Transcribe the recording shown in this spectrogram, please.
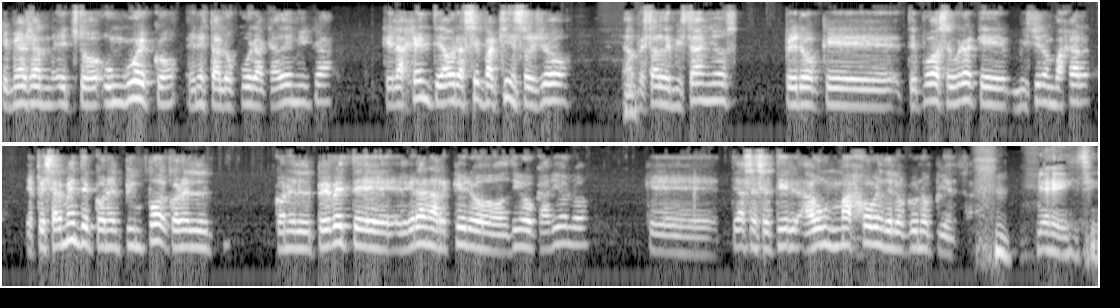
que me hayan hecho un hueco en esta locura académica, que la gente ahora sepa quién soy yo, a pesar de mis años, pero que te puedo asegurar que me hicieron bajar, especialmente con el con el, con el pebete, el gran arquero Diego Cariolo, que te hace sentir aún más joven de lo que uno piensa. Sí.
